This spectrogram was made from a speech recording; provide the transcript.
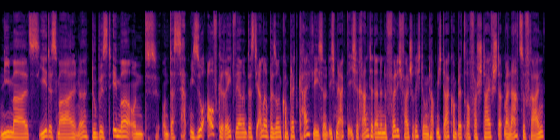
niemals, jedes Mal, ne? Du bist immer und und das hat mich so aufgeregt, während das die andere Person komplett kalt ließ und ich merkte, ich rannte dann in eine völlig falsche Richtung und habe mich da komplett drauf versteift, statt mal nachzufragen,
